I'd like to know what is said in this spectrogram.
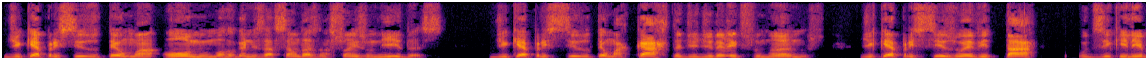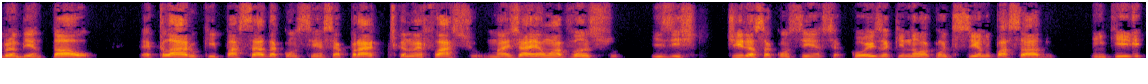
de que é preciso ter uma ONU, uma Organização das Nações Unidas, de que é preciso ter uma Carta de Direitos Humanos, de que é preciso evitar o desequilíbrio ambiental. É claro que passar da consciência prática não é fácil, mas já é um avanço existir essa consciência, coisa que não acontecia no passado, em que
